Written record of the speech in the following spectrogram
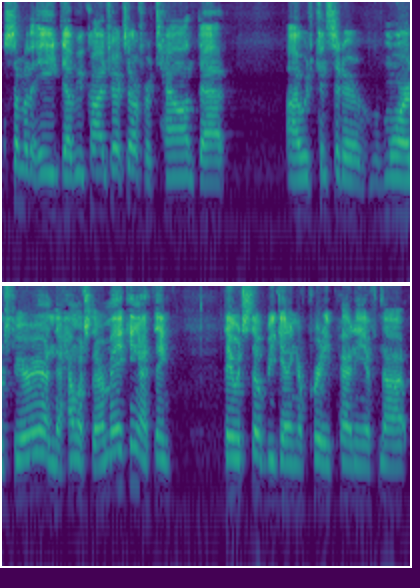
some of the AEW contracts are for talent that I would consider more inferior, and how much they're making, I think they would still be getting a pretty penny, if not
